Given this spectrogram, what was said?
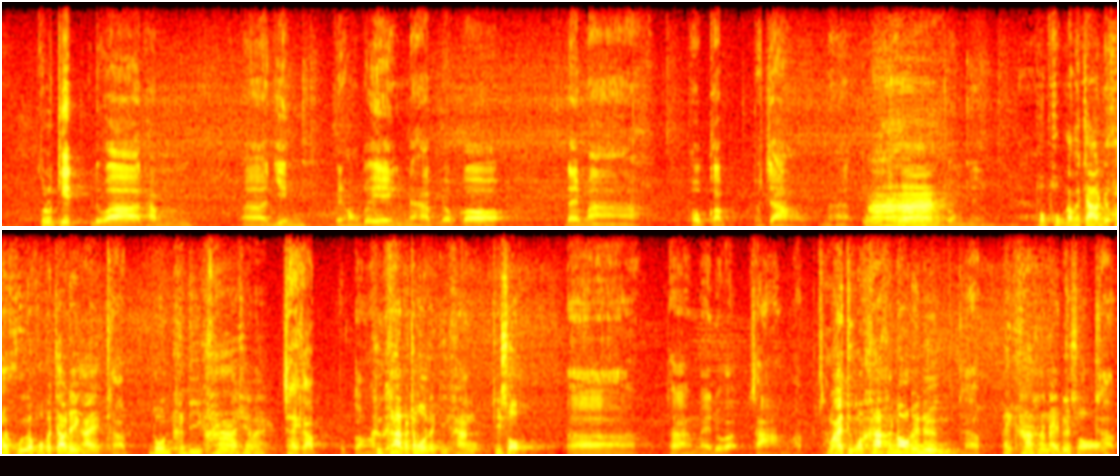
ำธุรกิจหรือว่าทำเอ่อยิมเป็นของตัวเองนะครับ แล้วก็ได้มาพบกับพระเจ้านะฮะในช่วงช่วงหนึ่งนะครับผมพบกับพระเจ้าเดี๋ยวค่อยคุยว่าพบพระเจ้าได้ยังไง ครับ โดนคดีฆ่าใช่ไหมใช่ครับ ถูกต้องรับคือฆ่าไปทั้งหมดเนี่ยกี่ครั้งกี่ศพเอ่อถ้าข้างในด้วยก็สามครับ หมายถึงว่าฆ่าข้างนอกด้วยหนึ่งครับไปฆ่าข้างในด้วยสองครับ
